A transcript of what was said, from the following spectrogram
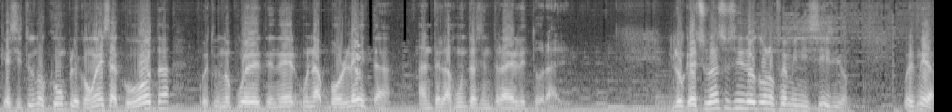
Que si tú no cumples con esa cuota, pues tú no puedes tener una boleta ante la Junta Central Electoral. Lo que ha sucedido con los feminicidios, pues mira,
